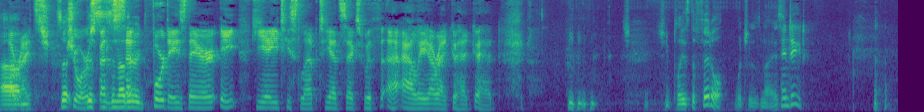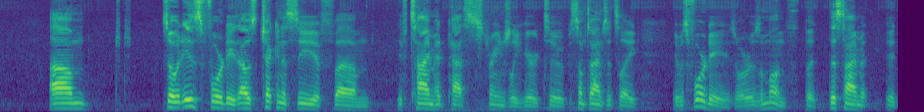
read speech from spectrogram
all right, Um, so sure. this Spent is another- four days there. Ate. He ate. He slept. He had sex with uh, Allie. All right, go ahead. Go ahead. she plays the fiddle, which is nice. Indeed. um, So it is four days. I was checking to see if um, if time had passed strangely here too. 'cause sometimes it's like it was four days or it was a month, but this time it it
